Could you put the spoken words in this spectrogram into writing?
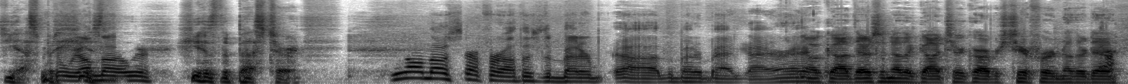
yes, but We he all know. he is the best turd. We all know Sephiroth is the better, uh, the better bad guy. All right. Oh god, there's another god tier garbage tier for another day.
